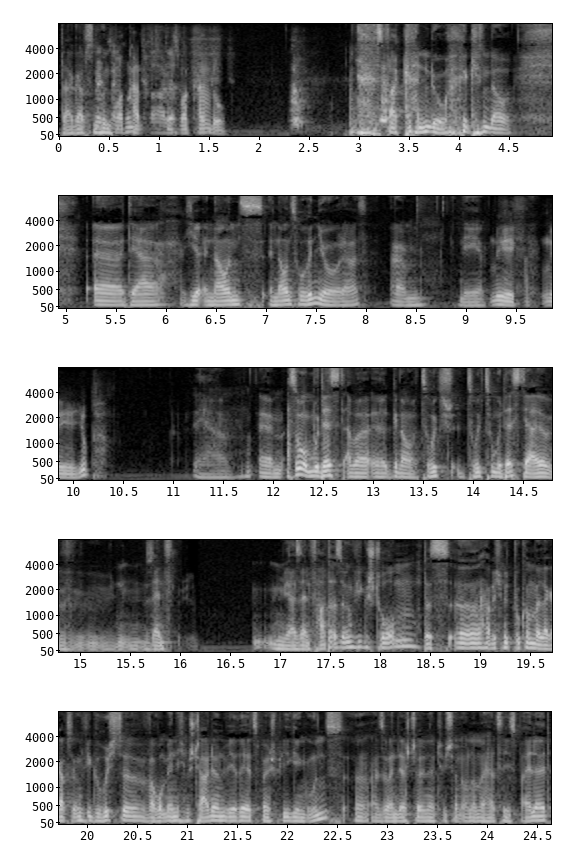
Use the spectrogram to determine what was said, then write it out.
da gab es einen Hund. Hund das war Kando. Das war Kando, genau. Äh, der hier announce, announce Mourinho oder was? Ähm, Nee. Nee, nee, jupp. Ja, ähm, ach so, Modest, aber äh, genau, zurück, zurück zu Modest, der, äh, sein, ja, sein Vater ist irgendwie gestorben, das äh, habe ich mitbekommen, weil da gab es irgendwie Gerüchte, warum er nicht im Stadion wäre jetzt beim Spiel gegen uns. Äh, also an der Stelle natürlich dann auch nochmal herzliches Beileid,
